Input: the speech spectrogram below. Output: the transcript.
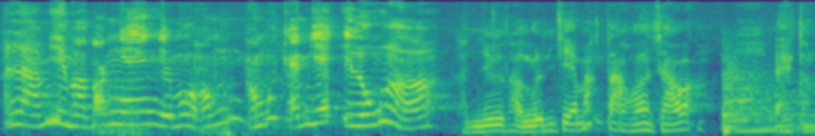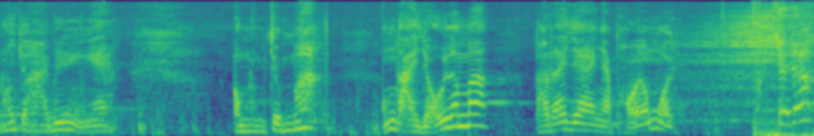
Anh làm gì mà băng ngang vậy mà không không có cảm giác gì luôn á hả? Hình như thần linh che mắt tao hả sao á? Ê tao nói cho hai đứa này nghe. Ông Nam Chum á Ông tài giỏi lắm á. Tao đã gia nhập hội ông rồi. Trời đất!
